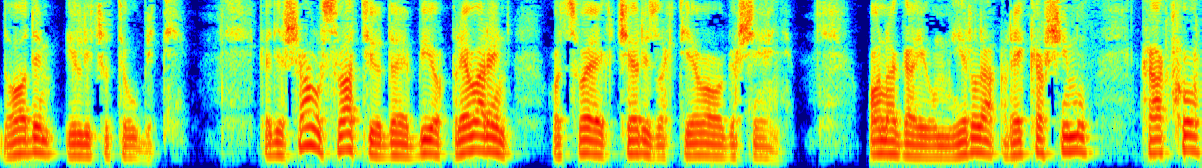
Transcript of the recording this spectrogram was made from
da odem ili ću te ubiti. Kad je Šaul shvatio da je bio prevaren, od svoje kćeri zahtijevao objašnjenje. Ona ga je umirila, rekavši mu kako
